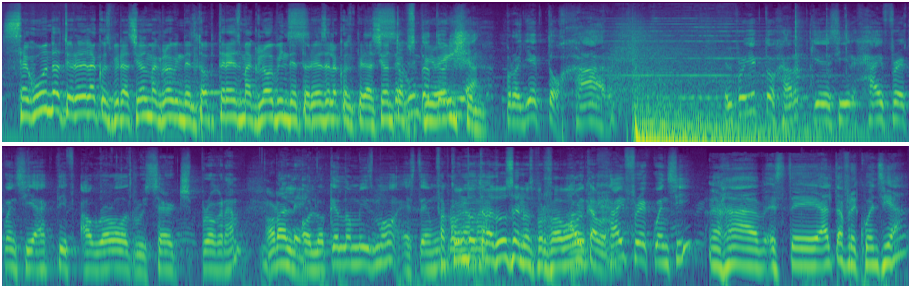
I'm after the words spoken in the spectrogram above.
Segunda teoría de la conspiración, McLovin del top 3, McLovin de teorías de la conspiración, top Segunda conspiration. teoría, proyecto HARP. El proyecto HARP quiere decir High Frequency Active Auroral Research Program. Órale. O lo que es lo mismo, este, un Facundo, programa- tradúcenos, por favor, ver, cabrón. High Frequency Ajá, este, alta frecuencia,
